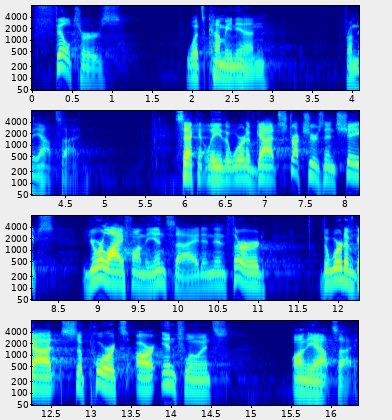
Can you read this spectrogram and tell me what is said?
filters what's coming in from the outside. Secondly, the Word of God structures and shapes your life on the inside. And then third, the Word of God supports our influence on the outside.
